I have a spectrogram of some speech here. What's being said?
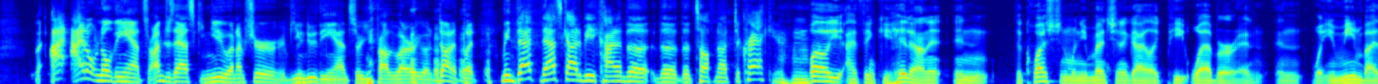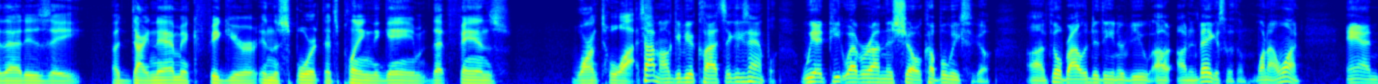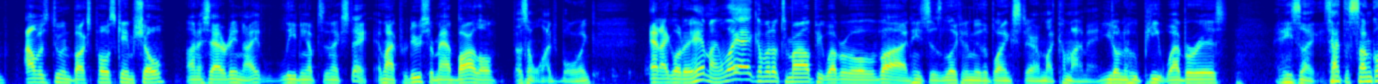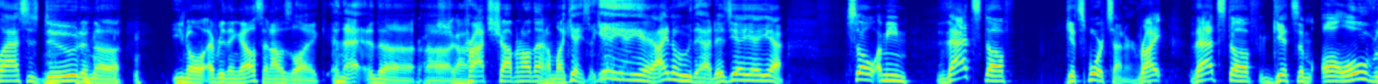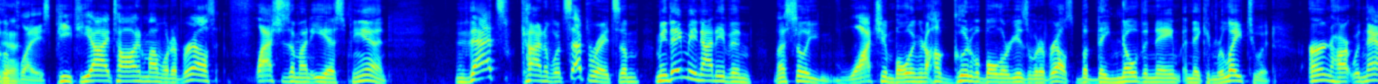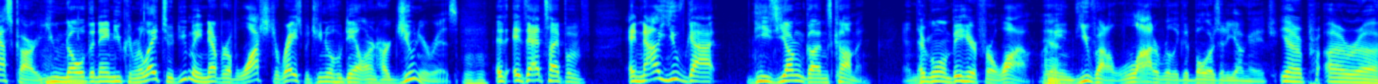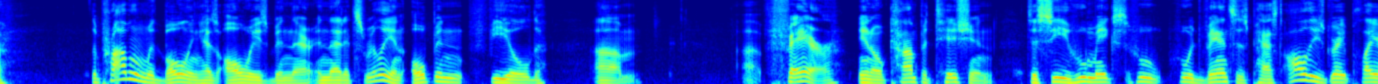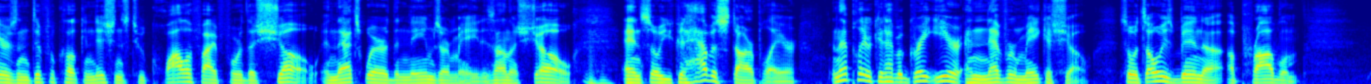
I, I don't know the answer. I'm just asking you, and I'm sure if you knew the answer, you probably already would have done it. But I mean, that that's got to be kind of the, the the tough nut to crack here. Mm-hmm. Well, I think you hit on it in the question when you mention a guy like Pete Weber, and and what you mean by that is a a dynamic figure in the sport that's playing the game that fans want to watch. Tom, I'll give you a classic example. We had Pete Weber on this show a couple weeks ago. Uh, Phil Brylow did the interview out, out in Vegas with him, one on one. And I was doing Buck's post game show on a Saturday night leading up to the next day. And my producer, Matt Barlow, doesn't watch bowling. And I go to him, I'm like, hey, coming up tomorrow, Pete Weber, blah, blah, blah. And he's just looking at me with a blank stare. I'm like, come on, man. You don't know who Pete Weber is? And he's like, is that the sunglasses dude? And, uh, you know, everything else. And I was like, and that, and the crotch, uh, shop. crotch shop and all that. I'm like, yeah. He's like, yeah, yeah, yeah. I know who that is. Yeah, yeah, yeah. So, I mean, that stuff gets Sports Center, right? That stuff gets them all over the yeah. place. PTI talking about whatever else, flashes them on ESPN. That's kind of what separates them. I mean, they may not even necessarily watch him bowling or know how good of a bowler he is or whatever else, but they know the name and they can relate to it. Earnhardt with NASCAR, you know mm-hmm. the name you can relate to. You may never have watched a race, but you know who Dale Earnhardt Jr. is. Mm-hmm. It's that type of, and now you've got these young guns coming and they're going to be here for a while. I yeah. mean, you've got a lot of really good bowlers at a young age. Yeah, our, our uh, the problem with bowling has always been there in that it's really an open field, um, uh, fair, you know, competition to see who makes who who advances past all these great players in difficult conditions to qualify for the show, and that's where the names are made is on the show, mm-hmm. and so you could have a star player, and that player could have a great year and never make a show so it's always been a, a problem.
